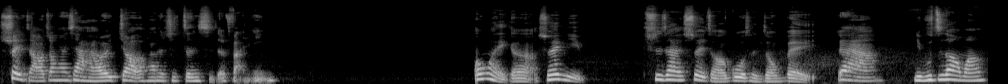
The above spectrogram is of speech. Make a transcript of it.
睡着状态下还会叫的话，那是真实的反应。Oh my god！所以你是在睡着的过程中被？对啊，你不知道吗？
